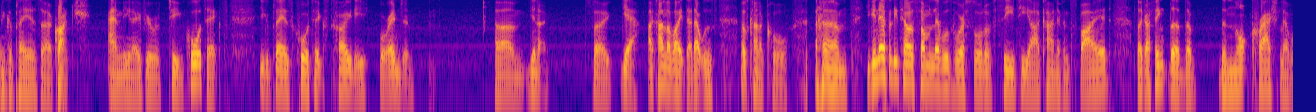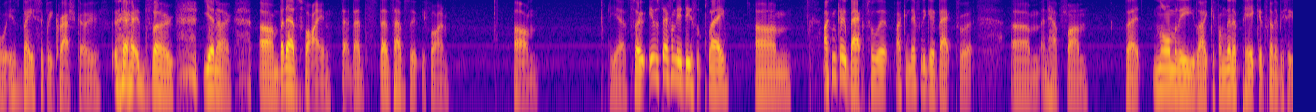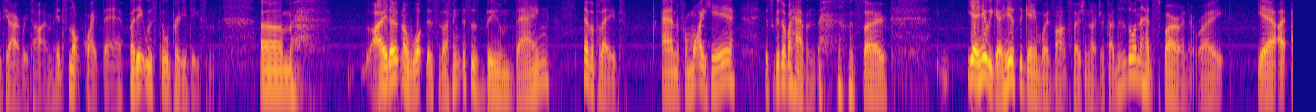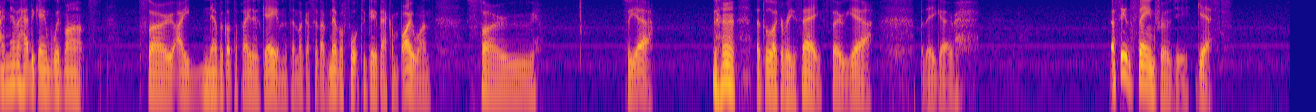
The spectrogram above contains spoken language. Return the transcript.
you could play as uh, Crunch. And you know, if you're with Team Cortex, you could play as Cortex, Tiny, or N. Gin. Um, you know, so yeah, I kind of like that. That was that was kind of cool. Um, you can definitely tell some levels were sort of CTR kind of inspired. Like I think the the the not crash level is basically Crash Cove. so you know, um, but that's fine. That that's that's absolutely fine. Um, yeah, so it was definitely a decent play. Um, I can go back to it. I can definitely go back to it um, and have fun. But normally, like, if I'm going to pick, it's going to be CTR every time. It's not quite there, but it was still pretty decent. Um, I don't know what this is. I think this is Boom Bang. Never played. And from what I hear, it's a good job I haven't. so, yeah, here we go. Here's the Game Boy Advance version Nitro Kart. This is the one that had Spyro in it, right? Yeah, I, I never had a Game Boy Advance. So, I never got to play those games. And like I said, I've never thought to go back and buy one. So, so yeah, that's all I can really say. So yeah, but there you go. That's the N. Sane Trilogy. Yes.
